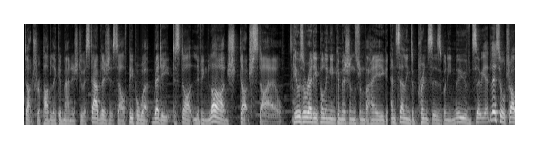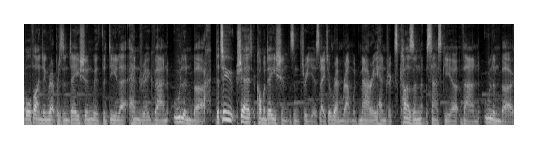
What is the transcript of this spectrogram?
Dutch Republic had managed to establish itself. People were ready to start living large, Dutch style. He was already pulling in commissions from The Hague and selling to princes when he moved, so he had little trouble finding representation with the dealer Hendrik van Uylenburgh. The two shared accommodations, and three years later, Rembrandt would marry Hendrik's cousin, Saskia van Uylenburgh.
